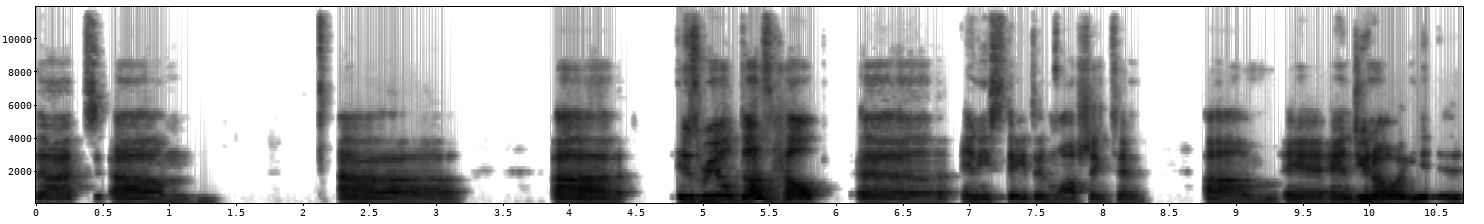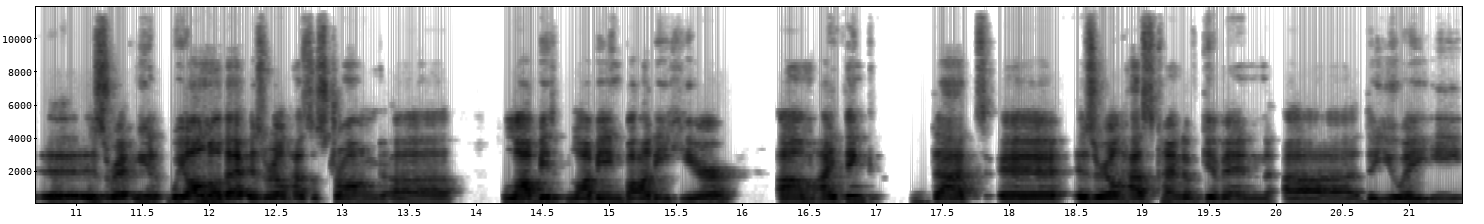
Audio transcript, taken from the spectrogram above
that um, uh, uh, Israel does help uh, any state in Washington. Um, and, and, you know, Israel, you know, we all know that Israel has a strong uh, lobby lobbying body here. Um, I think that uh, Israel has kind of given uh, the UAE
